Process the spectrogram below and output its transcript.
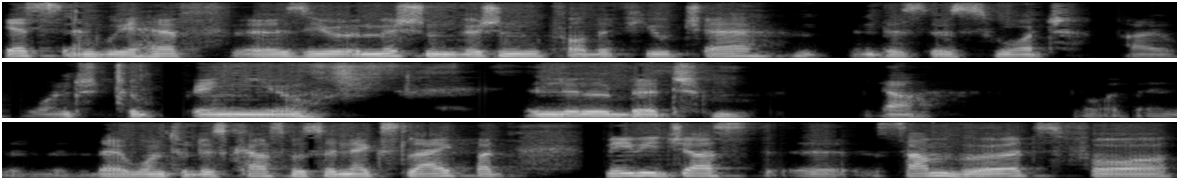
Yes, and we have zero emission vision for the future. And this is what I want to bring you a little bit, yeah, I want to discuss with the next slide, but maybe just uh, some words for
